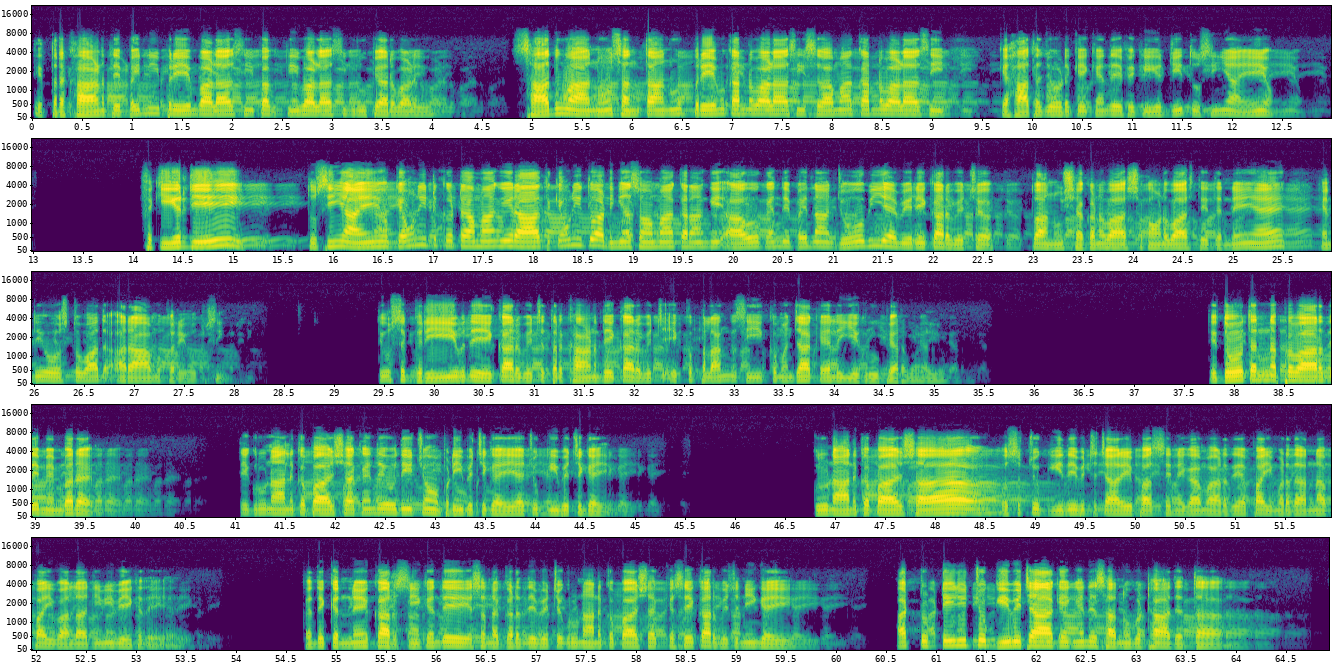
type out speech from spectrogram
ਤੇ ਤਰਖਾਣ ਤੇ ਪਹਿਲੀ ਪ੍ਰੇਮ ਵਾਲਾ ਸੀ, ਭਗਤੀ ਵਾਲਾ ਸੀ, ਗੁਰੂ ਪਿਆਰ ਵਾਲਿਓ। ਸਾਧੂਆਂ ਨੂੰ, ਸੰਤਾਂ ਨੂੰ ਪ੍ਰੇਮ ਕਰਨ ਵਾਲਾ ਸੀ, ਸੇਵਾਵਾਂ ਕਰਨ ਵਾਲਾ ਸੀ। ਕਿ ਹੱਥ ਜੋੜ ਕੇ ਕਹਿੰਦੇ, ਫਕੀਰ ਜੀ, ਤੁਸੀਂ ਆਏ ਹੋ। ਫਕੀਰ ਜੀ ਤੁਸੀਂ ਆਏ ਹੋ, ਕਿਉਂ ਨਹੀਂ ਟਿਕਟਾਵਾਂਗੇ? ਰਾਤ ਕਿਉਂ ਨਹੀਂ ਤੁਹਾਡੀਆਂ ਸੇਵਾਵਾਂ ਕਰਾਂਗੇ? ਆਓ, ਕਹਿੰਦੇ ਪਹਿਲਾਂ ਜੋ ਵੀ ਹੈ ਮੇਰੇ ਘਰ ਵਿੱਚ, ਤੁਹਾਨੂੰ ਛਕਣ ਵਾਸਤੇ ਛਕਾਉਣ ਵਾਸਤੇ ਦਿੰਨੇ ਐ ਕਹਿੰਦੇ ਉਸ ਤੋਂ ਬਾਅਦ ਆਰਾਮ ਕਰਿਓ ਤੁਸੀਂ। ਤੇ ਉਸ ਗਰੀਬ ਦੇ ਘਰ ਵਿੱਚ, ਤਰਖਾਣ ਦੇ ਘਰ ਵਿੱਚ ਇੱਕ ਪਲੰਗ ਸੀ, ਇੱਕ ਮੰਜਾ ਕਹਿ ਲਈਏ ਗੁਰੂ ਪਿਆਰ ਵਾਲਿਓ। ਤੇ ਦੋ ਤਿੰਨ ਪਰਿਵਾਰ ਦੇ ਮੈਂਬਰ ਤੇ ਗੁਰੂ ਨਾਨਕ ਪਾਤਸ਼ਾਹ ਕਹਿੰਦੇ ਉਹਦੀ ਝੌਂਪੜੀ ਵਿੱਚ ਗਏ ਆ, ਝੁੱਗੀ ਵਿੱਚ ਗਏ। ਗੁਰੂ ਨਾਨਕ ਪਾਤਸ਼ਾਹ ਉਸ ਝੁੱਗੀ ਦੇ ਵਿੱਚ ਚਾਰੇ ਪਾਸੇ ਨਿਗਾਹ ਮਾਰਦੇ ਆ ਭਾਈ ਮਰਦਾਨਾ ਭਾਈ ਵਾਲਾ ਜੀ ਵੀ ਵੇਖਦੇ ਆ। ਕਹਿੰਦੇ ਕਿੰਨੇ ਘਰ ਸੀ ਕਹਿੰਦੇ ਇਸ ਨਗਰ ਦੇ ਵਿੱਚ ਗੁਰੂ ਨਾਨਕ ਪਾਤਸ਼ਾਹ ਕਿਸੇ ਘਰ ਵਿੱਚ ਨਹੀਂ ਗਏ। ਆ ਟੁੱਟੀ ਦੀ ਝੁੱਗੀ ਵਿੱਚ ਆ ਕੇ ਕਹਿੰਦੇ ਸਾਨੂੰ ਬਿਠਾ ਦਿੱਤਾ।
